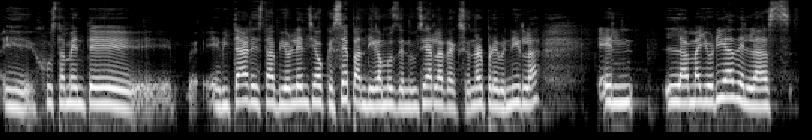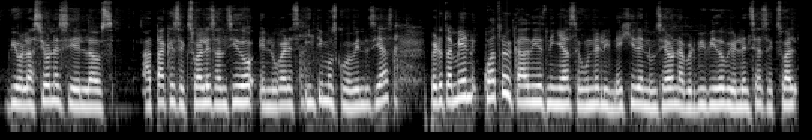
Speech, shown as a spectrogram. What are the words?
eh, justamente eh, evitar esta violencia o que sepan, digamos, denunciarla, reaccionar, prevenirla. En la mayoría de las violaciones y de los ataques sexuales han sido en lugares íntimos, como bien decías, pero también cuatro de cada diez niñas, según el INEGI, denunciaron haber vivido violencia sexual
